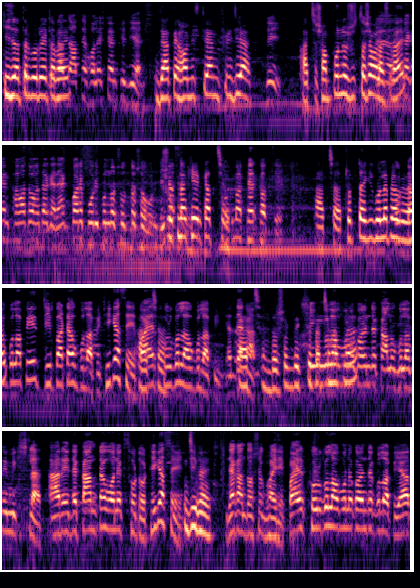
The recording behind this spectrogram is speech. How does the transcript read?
কি জাতের গরু এটা ভাই? যাতে হলস্টাইন ফিজিয়ান যাতে হলিস্টিয়ান ফ্রিজিয়ান জি। আচ্ছা সম্পূর্ণ সুস্থ সবল আছে ভাই? হ্যাঁ, দেখেন খাওয়া দাওয়া দেখেন একবারে পরিপূর্ণ সুস্থ সবল ঠিক আছে? শুকনা খেয়ে খাচ্ছে। শুকনা খের খাচ্ছে। আচ্ছা ঠোঁটটা কি গোলাপি হবে ভাই? গোলাপি জিব্বাটাও গোলাপি ঠিক আছে? পায়ের আচ্ছা। খুরগুলাও গোলাপি। দেখান। আচ্ছা দর্শক দেখতে পাচ্ছেন মনে আপনারা? করেন যে কালো গোলাপি মিক্সলার আর এই যে কানটাও অনেক ছোট ঠিক আছে? জি ভাই। দেখান দর্শক ভাইরে পায়ের খুরগুলো মনে করেন যে গোলাপি আর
